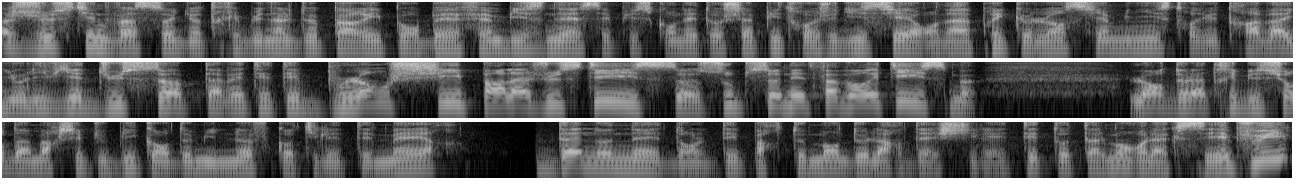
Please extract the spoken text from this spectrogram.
Justine Vassogne au tribunal de Paris pour BFM Business. Et puisqu'on est au chapitre judiciaire, on a appris que l'ancien ministre du Travail, Olivier Dussopt, avait été blanchi par la justice, soupçonné de favoritisme. lors de l'attribution d'un marché public en 2009 quand il était maire d'Annonay dans le département de l'Ardèche. Il a été totalement relaxé. Et puis,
